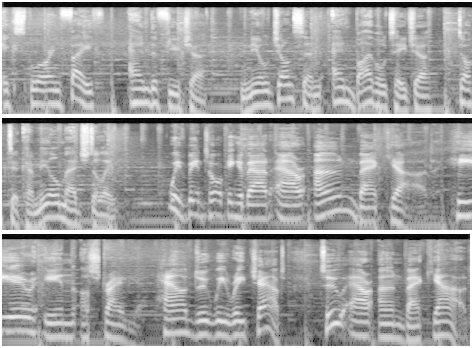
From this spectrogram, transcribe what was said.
exploring faith and the future. Neil Johnson and Bible teacher Dr. Kameel Majdali. We've been talking about our own backyard here in Australia. How do we reach out to our own backyard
